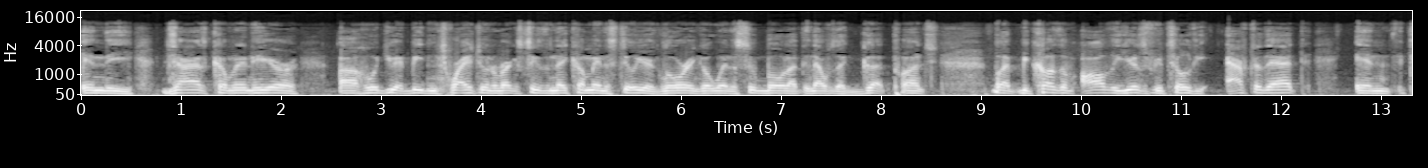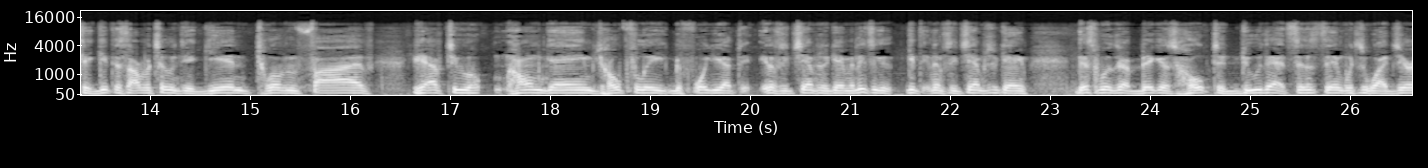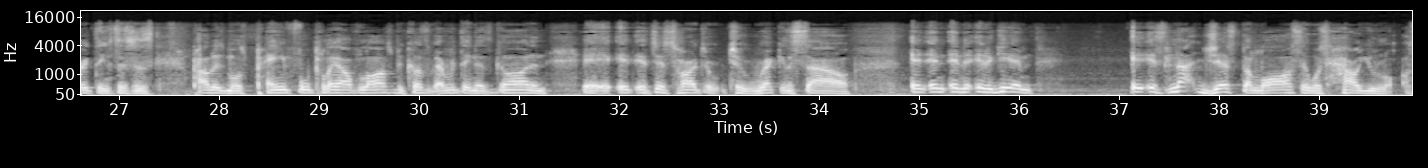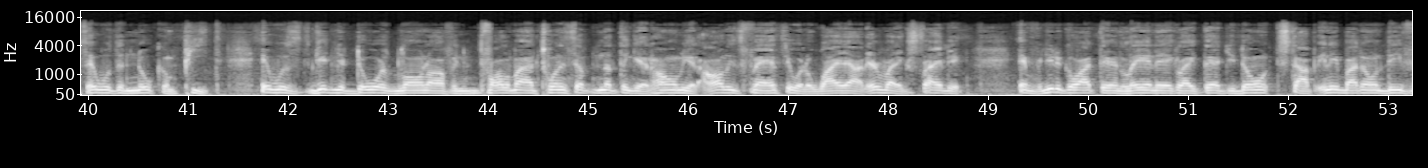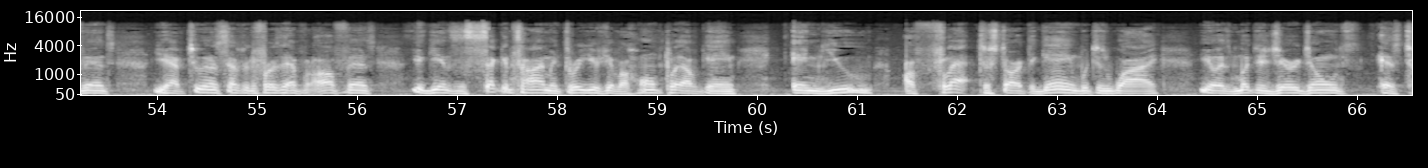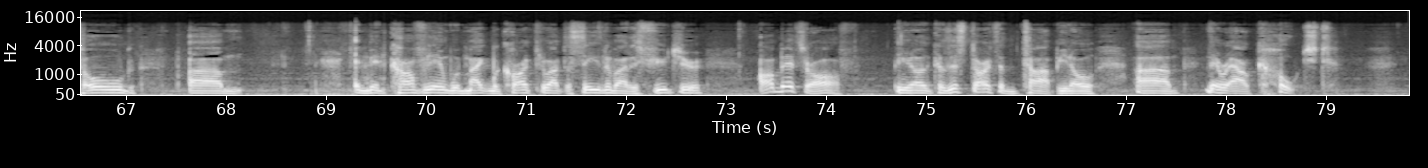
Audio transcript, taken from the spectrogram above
in the Giants coming in here. Uh, who you had beaten twice during the regular season, they come in and steal your glory and go win the Super Bowl. I think that was a gut punch. But because of all the years of futility after that, and to get this opportunity again, 12 and 5, you have two home games, hopefully before you have the NFC Championship game, at least you get the NFC Championship game. This was their biggest hope to do that since then, which is why Jerry thinks this is probably his most painful playoff loss because of everything that's gone. And it, it, it's just hard to, to reconcile. And, and, and, and again, it's not just the loss, it was how you lost. It was the no compete. It was getting your doors blown off and falling behind 20 something nothing at home. You had all these fans here with a whiteout, everybody excited. And for you to go out there and lay an egg like that, you don't stop anybody on defense. You have two interceptions in the first half of offense. You again, it's the second time in three years you have a home playoff game and you are flat to start the game, which is why, you know, as much as Jerry Jones has told um, and been confident with Mike McCarthy throughout the season about his future, all bets are off. You know, because this starts at the top. You know, uh, they were out coached.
